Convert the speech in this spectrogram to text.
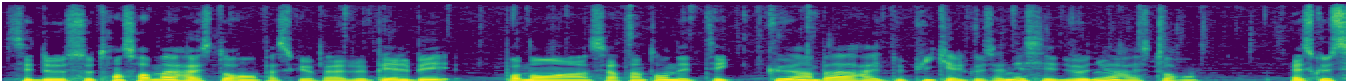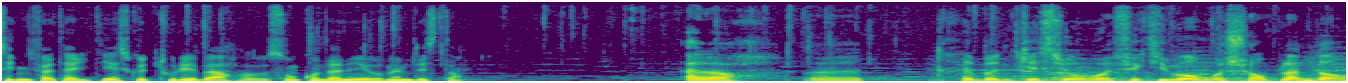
c'est de se transformer en restaurant Parce que bah, le PLB, pendant un certain temps, n'était que un bar, et depuis quelques années, c'est devenu un restaurant. Est-ce que c'est une fatalité? Est-ce que tous les bars sont condamnés au même destin? Alors, euh, très bonne question. Effectivement, moi, je suis en plein dedans.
